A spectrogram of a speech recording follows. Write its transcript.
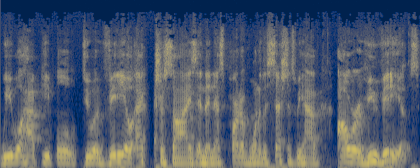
we will have people do a video exercise and then as part of one of the sessions we have our review videos.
